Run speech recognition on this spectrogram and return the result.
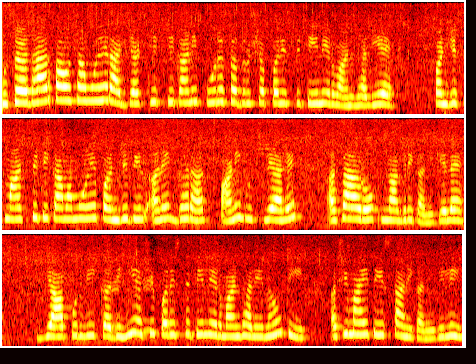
मुसळधार पावसामुळे राज्यात ठिकठिकाणी पूरसदृश्य परिस्थिती निर्माण झाली आहे. पणजी स्मार्ट सिटी कामामुळे पणजीतील अनेक घरात पाणी घुसले आहे असा आरोप नागरिकांनी केलाय. यापूर्वी कधीही अशी परिस्थिती निर्माण झाली नव्हती अशी माहिती स्थानिकांनी दिली.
